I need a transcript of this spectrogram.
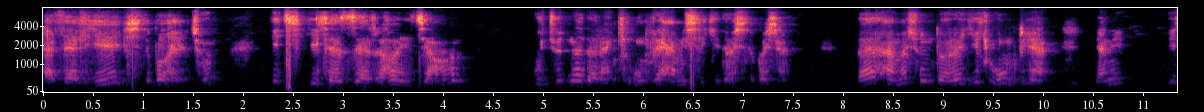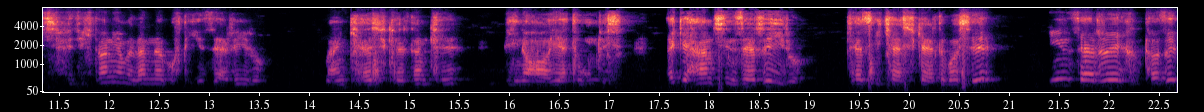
ازلیه اشتباهه. چون هیچ یک از ذره های جهان وجود ندارن که عمر همیشگی داشته باشن و همشون دارای یک عمری هن. یعنی هیچ فیزیکدانی هم الان نگفته یه ذره رو من کشف کردم که بینهایت عمرش. اگه همچین ذره ای رو کسی کشف کرده باشه این ذره تازه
